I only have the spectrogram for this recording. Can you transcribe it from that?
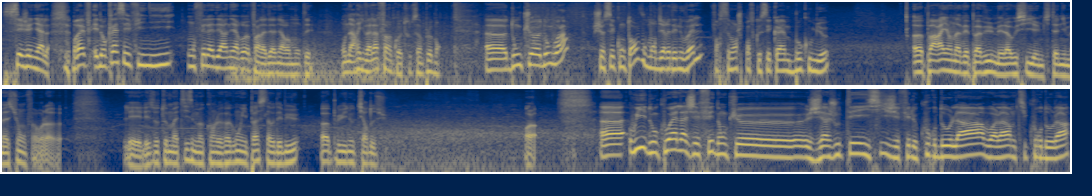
c'est génial. Bref, et donc là c'est fini, on fait la dernière, enfin la dernière remontée. On arrive à la fin quoi, tout simplement. Euh, donc, euh, donc voilà, je suis assez content, vous m'en direz des nouvelles. Forcément, je pense que c'est quand même beaucoup mieux. Euh, pareil, on n'avait pas vu, mais là aussi il y a une petite animation, enfin voilà. Les, automatismes quand le wagon il passe là au début, hop, lui il nous tire dessus. Voilà. Euh, oui donc ouais là j'ai fait donc euh, j'ai ajouté ici j'ai fait le cours d'eau là voilà un petit cours d'eau là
